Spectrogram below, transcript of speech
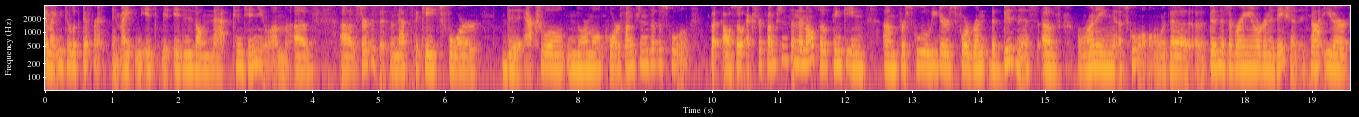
It might need to look different. It might it it is on that continuum of of surfaces, and that's the case for the actual normal core functions of a school, but also extra functions, and then also thinking um, for school leaders for run the business of running a school or the uh, business of running an organization. It's not either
